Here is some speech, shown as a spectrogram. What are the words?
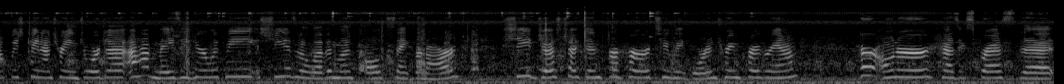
Off Leash Canine Training Georgia. I have Maizie here with me. She is an 11 month old St. Bernard. She just checked in for her two week board and train program. Her owner has expressed that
